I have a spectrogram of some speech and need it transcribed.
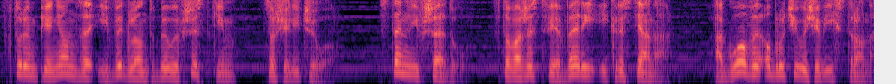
w którym pieniądze i wygląd były wszystkim, co się liczyło. Stanley wszedł, w towarzystwie Veri i Krystiana, a głowy obróciły się w ich stronę.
